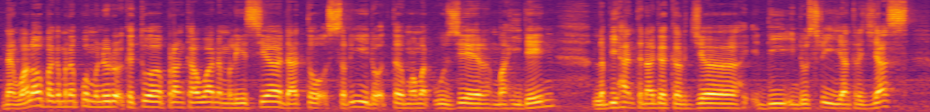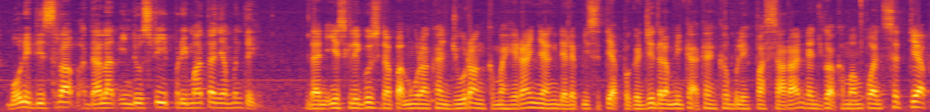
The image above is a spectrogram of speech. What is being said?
Dan walau bagaimanapun menurut Ketua Perangkawan Malaysia, Datuk Seri Dr. Muhammad Uzir Mahidin, lebihan tenaga kerja di industri yang terjejas boleh diserap dalam industri perkhidmatan yang penting. Dan ia sekaligus dapat mengurangkan jurang kemahiran yang dihadapi setiap pekerja dalam meningkatkan kebolehpasaran dan juga kemampuan setiap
